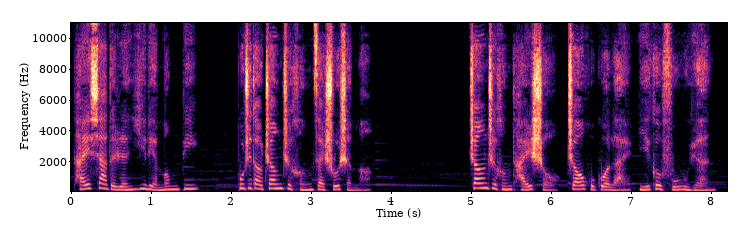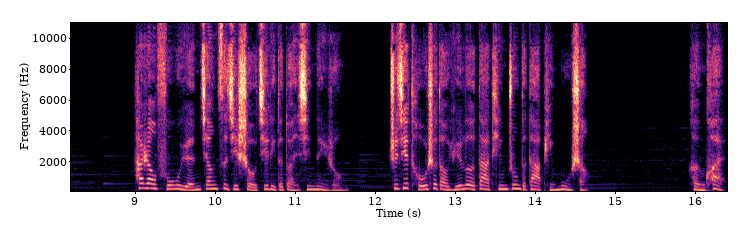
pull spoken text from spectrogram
台下的人一脸懵逼，不知道张志恒在说什么。张志恒抬手招呼过来一个服务员，他让服务员将自己手机里的短信内容直接投射到娱乐大厅中的大屏幕上。很快，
